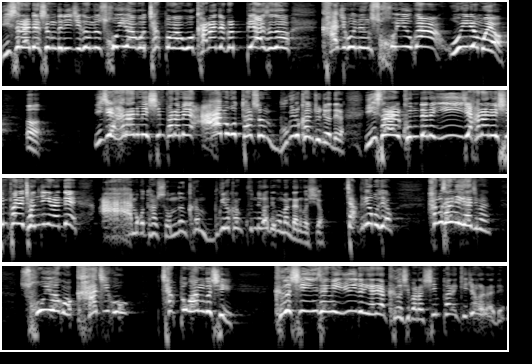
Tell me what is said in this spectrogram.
이스라엘 백성들이 지금 소유하고 착복하고 가난 자를 빼앗아서 가지고 있는 소유가 오히려 뭐예요? 어, 이제 하나님의 심판함에 아무것도 할 수 없는 무기력한 존재가 되라. 이스라엘 군대는 이 이제 하나님의 심판의 전쟁이란데 아무것도 할 수 없는 그런 무기력한 군대가 되고 만다는 것이죠. 자, 그러니까 보세요. 항상 얘기하지만 소유하고 가지고 착복한 것이 그것이 인생의 유익이 되는 게 아니라 그것이 바로 심판의 기준을 알아야 돼.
